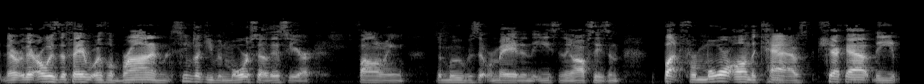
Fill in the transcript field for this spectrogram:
they're, they're always the favorite with LeBron and it seems like even more so this year following the moves that were made in the East in the offseason. But for more on the Cavs, check out the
